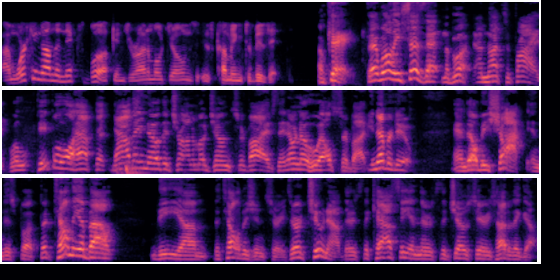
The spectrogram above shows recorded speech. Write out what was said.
I'm working on the next book, and Geronimo Jones is coming to visit. Okay. Well, he says that in the book. I'm not surprised. Well, people will have to, now they know that Geronimo Jones survives. They don't know who else survived. You never do. And they'll be shocked in this book. But tell me about the um, the television series. There are two now. There's the Cassie and there's the Joe series. How do they go?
